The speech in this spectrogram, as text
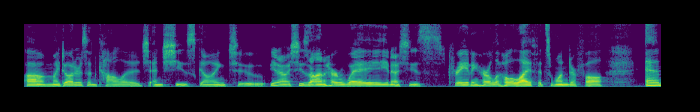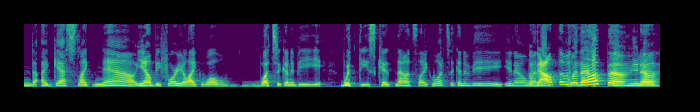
um, my daughter's in college, and she's going to, you know, she's on her way. You know, she's creating her whole life. It's wonderful. And I guess like now, you know, before you're like, well, what's it going to be with these kids? Now it's like, what's it going to be, you know, when- Without them? Without them, you know, Yeah.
